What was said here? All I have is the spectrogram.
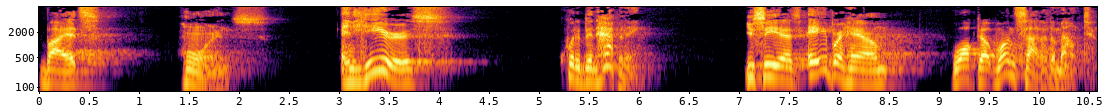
by its horns. And here's what had been happening. You see, as Abraham walked up one side of the mountain,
